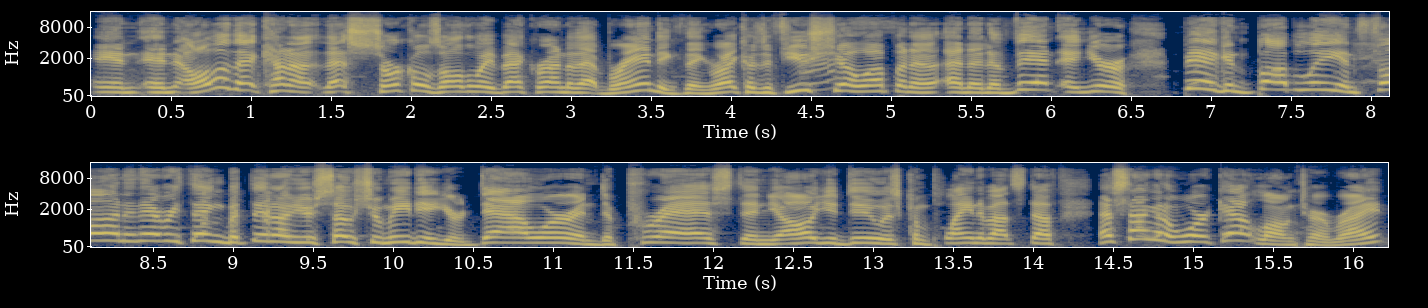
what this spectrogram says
And and all of that kind of that circles all the way back around to that branding thing, right? Because if you mm-hmm. show up in a, at an event and you're big and bubbly and fun and everything, but then on your social media you're dour and depressed and you, all you do is complain about stuff, that's not going to work out long term, right?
